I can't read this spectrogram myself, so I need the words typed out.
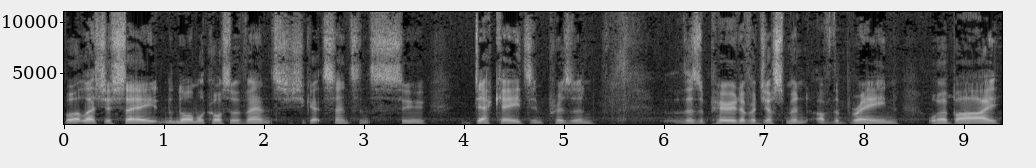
But let's just say the normal course of events, she gets sentenced to decades in prison. There's a period of adjustment of the brain whereby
